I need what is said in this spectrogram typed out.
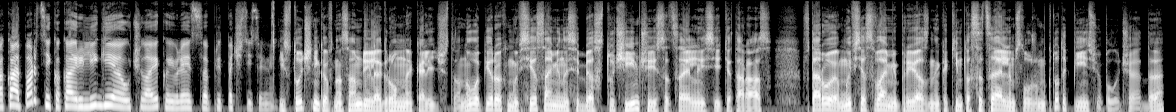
Какая партия и какая религия у человека является предпочтительной? Источников на самом деле огромное количество. Ну, во-первых, мы все сами на себя стучим через социальные сети, это раз. Второе, мы все с вами привязаны к каким-то социальным службам. Кто-то пенсию получает, да,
